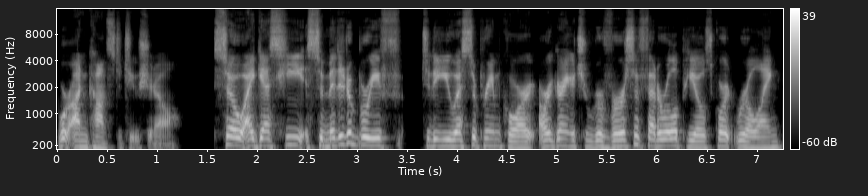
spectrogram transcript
were unconstitutional. So I guess he submitted a brief to the U.S. Supreme Court arguing it should reverse a federal appeals court ruling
